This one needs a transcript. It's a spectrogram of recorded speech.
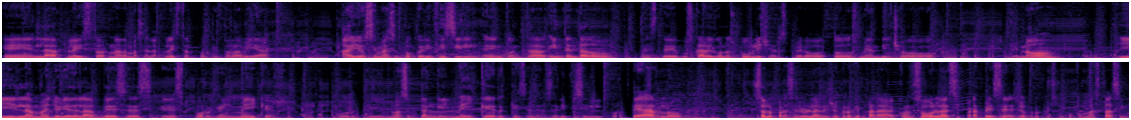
en la Play Store, nada más en la Play Store porque todavía iOS se me hace un poco difícil. He, encontrado, he intentado este, buscar algunos publishers, pero todos me han dicho que no. Y la mayoría de las veces es por Game Maker, porque no aceptan Game Maker, que se les hace difícil portearlo. Solo para celulares, yo creo que para consolas y para PC yo creo que es un poco más fácil.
